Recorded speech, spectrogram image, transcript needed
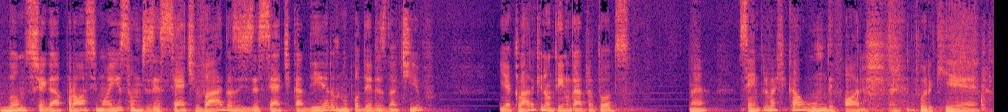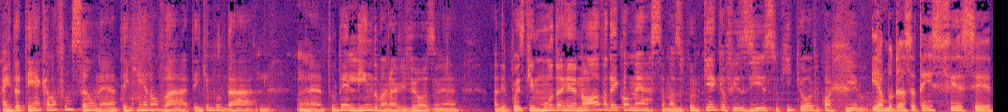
vamos chegar próximo aí, são 17 vagas, 17 cadeiras no Poder Legislativo. E é claro que não tem lugar para todos, né? Sempre vai ficar algum de fora, porque ainda tem aquela função, né? Tem que renovar, tem que mudar, né? Tudo é lindo, maravilhoso, né? Mas depois que muda, renova, daí começa. Mas por que que eu fiz isso? O que que houve com aquilo? E a mudança tem se, se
